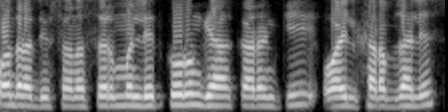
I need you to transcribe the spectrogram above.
पंधरा दिवसानं सर म्हणलेत करून घ्या कारण की ऑइल खराब झालेस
